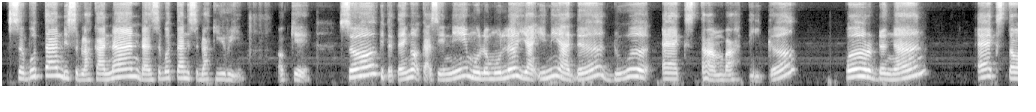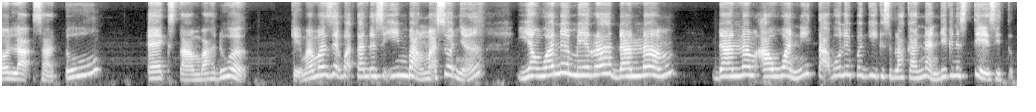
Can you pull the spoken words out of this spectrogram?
sebutan di sebelah kanan dan sebutan di sebelah kiri. Okey. So, kita tengok kat sini mula-mula yang ini ada 2x tambah 3 per dengan x tolak 1 X tambah 2. Okey, Mama Z buat tanda seimbang. Maksudnya yang warna merah dalam dalam awan ni tak boleh pergi ke sebelah kanan. Dia kena stay situ.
